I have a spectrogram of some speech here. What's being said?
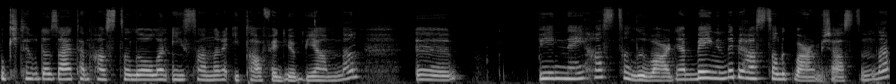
bu kitabı da zaten hastalığı olan insanlara ithaf ediyor bir yandan. Ee, bir ney hastalığı vardı. Yani beyninde bir hastalık varmış aslında.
